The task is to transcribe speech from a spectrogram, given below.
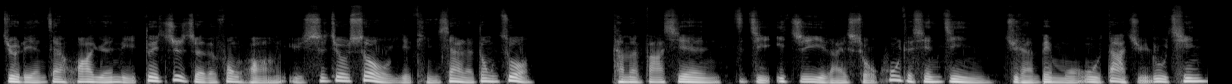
就连在花园里对峙着的凤凰与施救兽也停下了动作。他们发现自己一直以来守护的仙境，居然被魔物大举入侵。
